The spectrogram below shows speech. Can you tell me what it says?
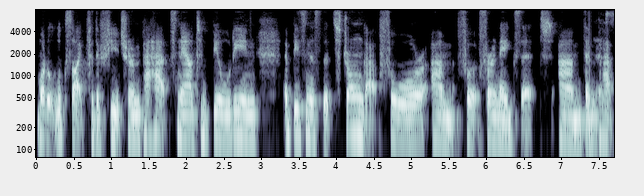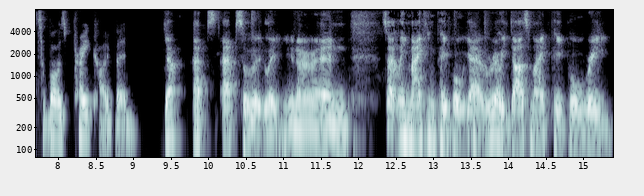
what it looks like for the future and perhaps now to build in a business that's stronger for um, for, for an exit um, than yes. perhaps it was pre-covid Yep, abs- absolutely. You know, and certainly making people, yeah, it really does make people re-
